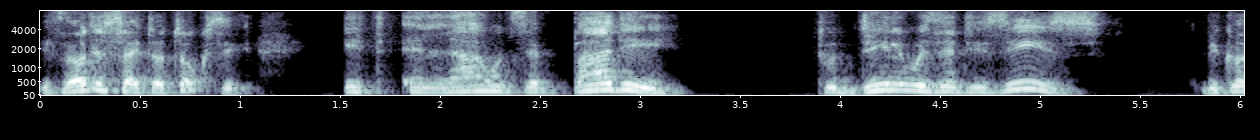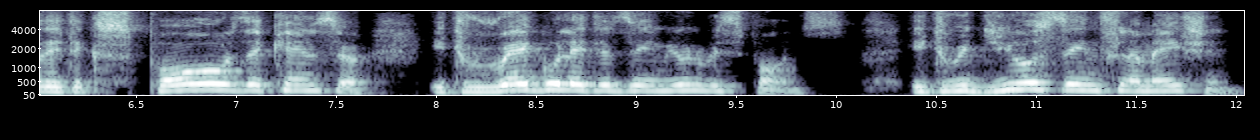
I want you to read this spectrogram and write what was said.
it's not a cytotoxic. It allowed the body to deal with the disease because it exposed the cancer. It regulated the immune response. It reduced the inflammation.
